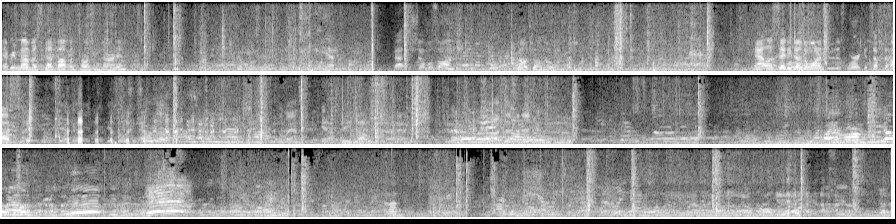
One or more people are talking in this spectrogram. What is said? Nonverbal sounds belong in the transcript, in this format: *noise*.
Every member step up and throw some dirt in. Yeah. Pass the shovels on. No, it's on Lou. Alan said he doesn't want to do this work. It's up to us. *laughs* are Anybody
